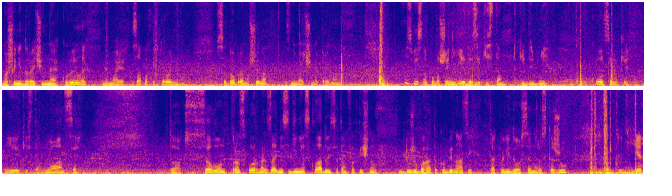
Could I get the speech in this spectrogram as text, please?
В машині, до речі, не курили, немає запаху стороннього. Все добре, машина з Німеччини пригнана. І, звісно, по машині є десь якісь там такі дрібні коцанки, є якісь там нюанси. Так, салон трансформер, заднє сидіння складується, там фактично дуже багато комбінацій. Так по відео все не розкажу. Тут є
